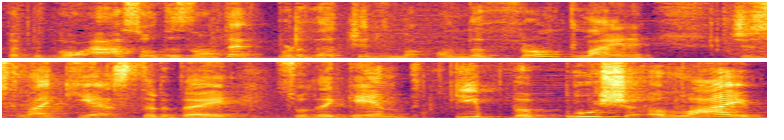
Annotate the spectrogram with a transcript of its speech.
But the people also does not have production on the front line, just like yesterday, so they can't keep the push alive.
